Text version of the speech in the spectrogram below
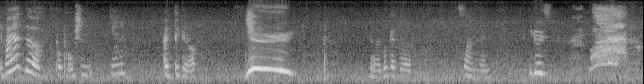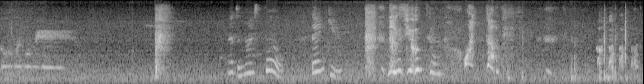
If I had the propulsion cannon, I'd pick it up. Yay! No, I look at the sun and he goes, ah! Oh my mommy! That's a nice throw. Thank you. now it's your turn. What the?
